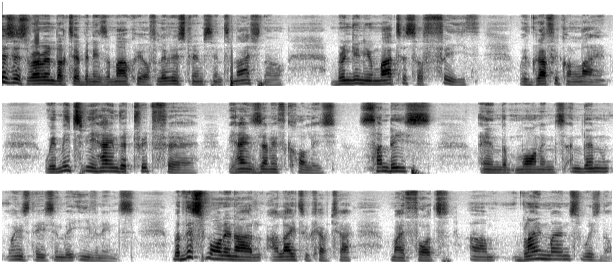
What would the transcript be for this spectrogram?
This is Reverend Dr. Ebenezer Markwei of Living Streams International, bringing you matters of faith with Graphic Online. We meet behind the trade fair, behind Zenith College, Sundays in the mornings and then Wednesdays in the evenings. But this morning I'd, I'd like to capture my thoughts, um, blind man's wisdom.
